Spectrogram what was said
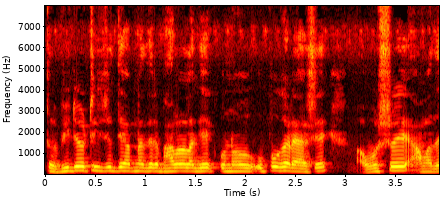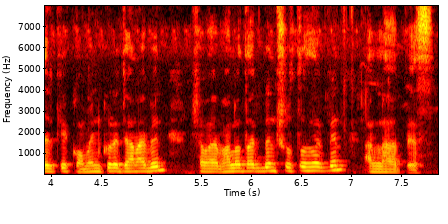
তো ভিডিওটি যদি আপনাদের ভালো লাগে, কোনো উপকারে আসে, অবশ্যই আমাদেরকে কমেন্ট করে জানাবেন। সবাই ভালো থাকবেন, সুস্থ থাকবেন। আল্লাহ হাফেজ।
